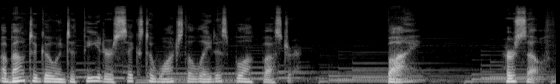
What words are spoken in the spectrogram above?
about to go into Theater 6 to watch the latest blockbuster. By herself.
